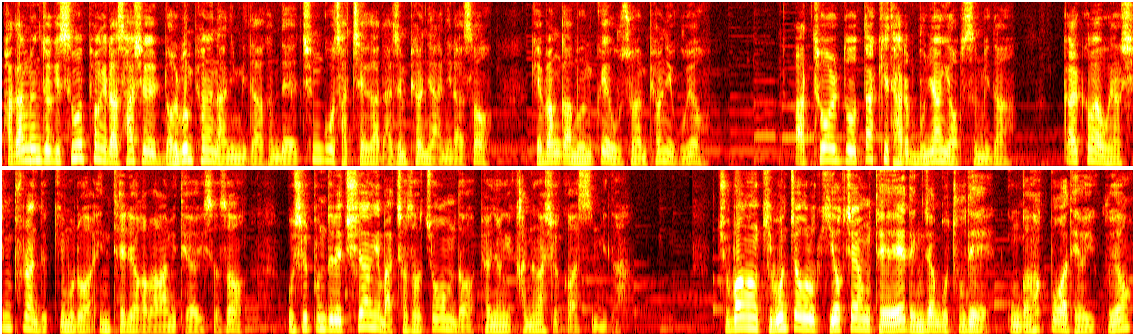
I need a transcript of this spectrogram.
바닥 면적이 20평이라 사실 넓은 편은 아닙니다. 근데 층고 자체가 낮은 편이 아니라서 개방감은 꽤 우수한 편이고요. 아트월도 딱히 다른 문양이 없습니다. 깔끔하고 그냥 심플한 느낌으로 인테리어가 마감이 되어 있어서 오실 분들의 취향에 맞춰서 조금 더 변형이 가능하실 것 같습니다. 주방은 기본적으로 기역자 형태의 냉장고 두대 공간 확보가 되어 있고요.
